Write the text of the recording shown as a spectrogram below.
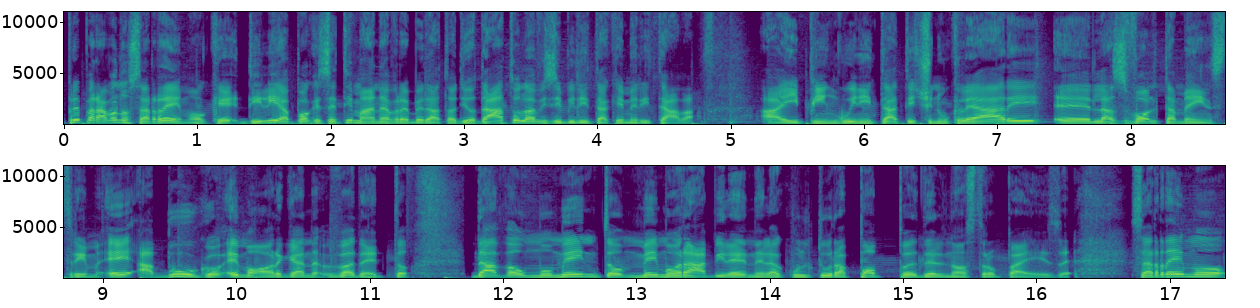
preparavano Sanremo, che di lì a poche settimane avrebbe dato a Diodato la visibilità che meritava, ai pinguini tattici nucleari eh, la svolta mainstream e a Bugo e Morgan, va detto, dava un momento memorabile nella cultura pop del nostro paese. Sanremo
